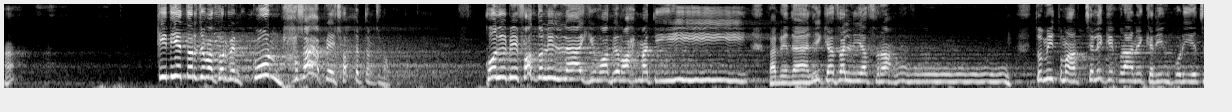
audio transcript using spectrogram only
হ্যাঁ কি দিয়ে তর্জমা করবেন কোন ভাষায় আপনি এই শব্দের তর্জমা করবেন قل بفضل الله وبرحمته فبذلك فليفرحوا তুমি তোমার ছেলেকে কোরআনে করিম পড়িয়েছ।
